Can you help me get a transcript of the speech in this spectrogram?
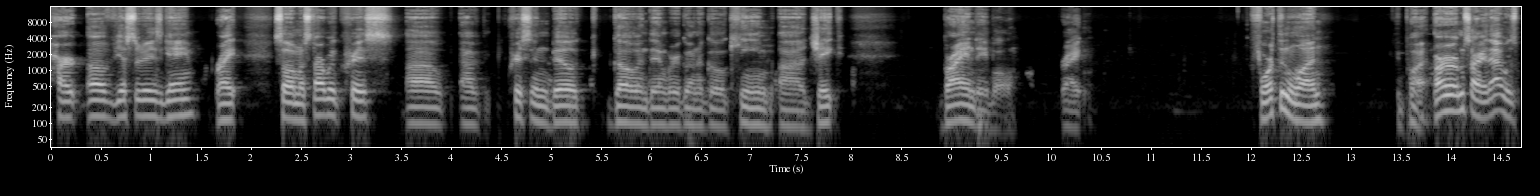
part of yesterday's game, right? So I'm gonna start with Chris. Uh, uh Chris and Bill go, and then we're gonna go Keem, uh, Jake, Brian Daboll, right? Fourth and one, you punt. Or I'm sorry, that was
